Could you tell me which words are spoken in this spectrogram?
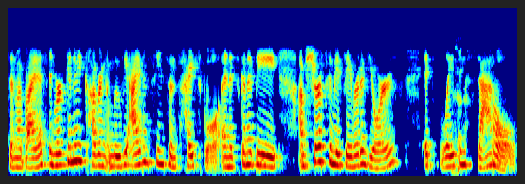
Cinema Bias, and we're gonna be covering a movie I haven't seen since high school, and it's gonna be, I'm sure it's gonna be a favorite of yours. It's Blazing Saddles.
